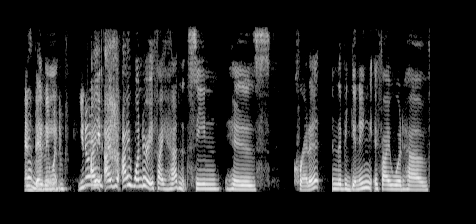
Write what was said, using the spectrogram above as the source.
and yeah, then maybe. they went and you know I, I, mean? I i wonder if i hadn't seen his credit in the beginning if i would have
